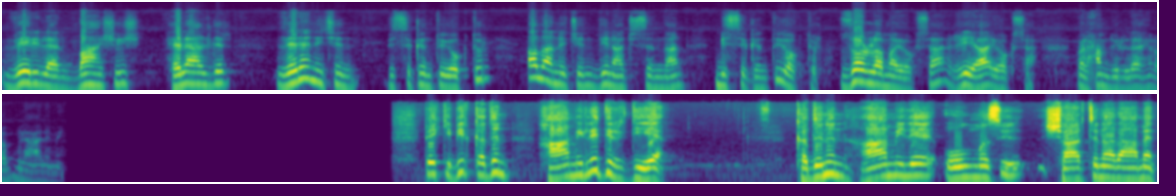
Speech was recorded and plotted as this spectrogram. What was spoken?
verilen bahşiş helaldir. Veren için bir sıkıntı yoktur. Alan için din açısından bir sıkıntı yoktur. Zorlama yoksa, riya yoksa. Velhamdülillahi Rabbil Alemin. Peki bir kadın hamiledir diye kadının hamile olması şartına rağmen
